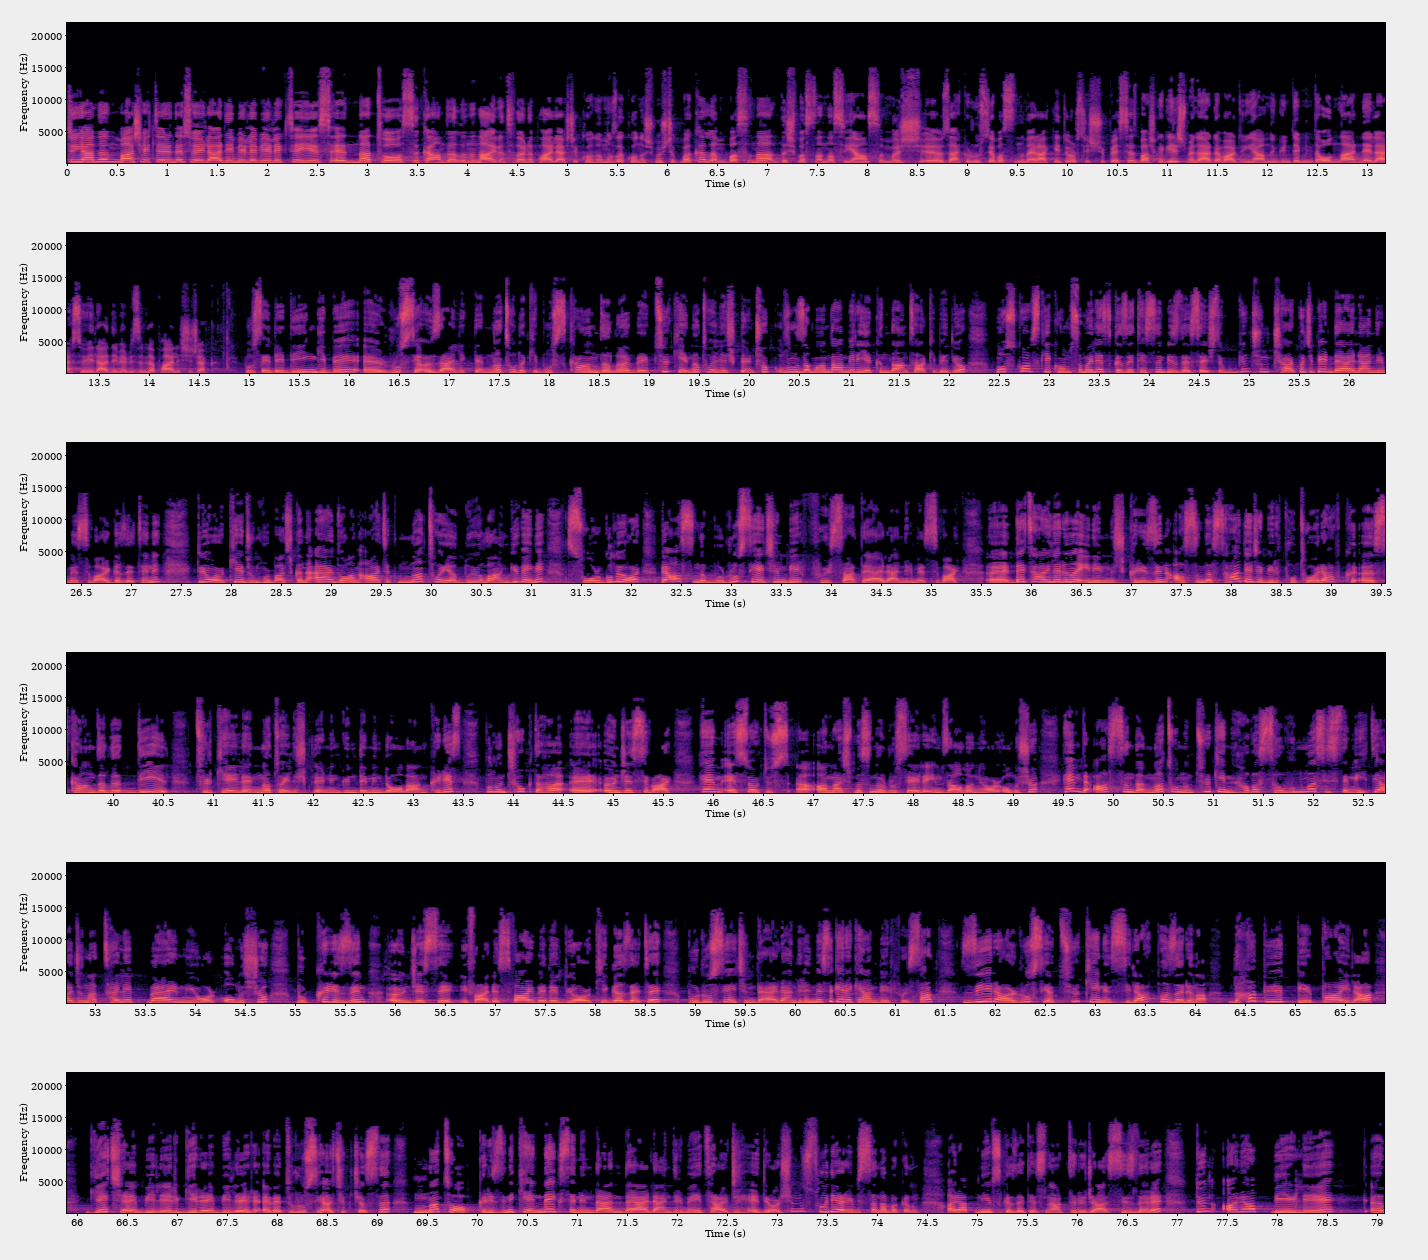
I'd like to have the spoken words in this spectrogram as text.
dünyanın manşetlerinde Süheyla Demir'le birlikteyiz. E, NATO skandalının ayrıntılarını paylaştık. Konumuzla konuşmuştuk. Bakalım basına, dış basına nasıl yansımış? E, Özellikle Rusya basını merak ediyoruz hiç şüphesiz. Başka gelişmeler de var dünyanın gündeminde. Onlar neler? Süheyla Demir bizimle paylaşacak. Buse dediğin gibi e, Rusya özellikle NATO'daki bu skandalı ve Türkiye-NATO ilişkilerini çok uzun zamandan beri yakından takip ediyor. Moskovski Komsomolets gazetesini biz de seçtik bugün çünkü çarpıcı bir değerlendirmesi var gazetenin. Diyor ki Cumhurbaşkanı Erdoğan artık NATO'ya duyulan güveni sorguluyor ve aslında bu Rusya için bir fırsat değerlendirmesi var. E, detaylarına inilmiş krizin aslında sadece bir fotoğraf e, skandalı değil Türkiye ile NATO ilişkilerinin gündeminde olan kriz. Bunun çok daha öncesi var. Hem S-400 e, anlaşmasının Rusya ile imzalanıyor oluşu hem de aslında NATO'nun Türkiye'nin hava savunma sistemi ihtiyacına talep vermiyor oluşu bu krizin öncesi ifadesi var ve de diyor ki gazete bu Rusya için değerlendirilmesi gereken bir fırsat. Zira Rusya Türkiye'nin silah pazarına daha büyük bir payla geçebilir, girebilir. Evet Rusya açıkçası NATO krizini kendi ekseninden değerlendirmeyi tercih ediyor. Şimdi Suudi Arabistan'a bakalım. Arap News gazetesini aktaracağız sizlere. Dün Arap Birliği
